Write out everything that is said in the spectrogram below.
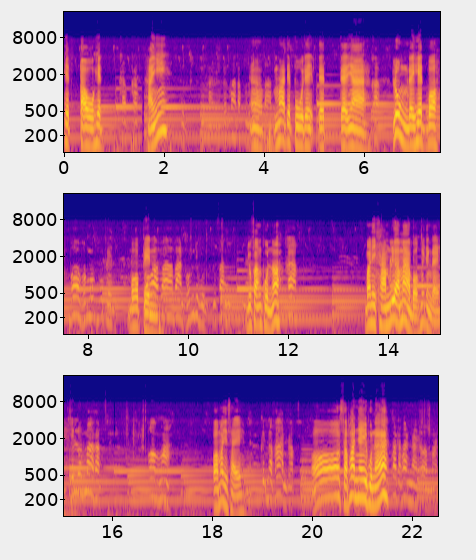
เห็ดเตาเห็ดครับครับไหเป็นมาตะกุนเอ่อตาลมาแต่ปูแต่แต่แต่ยาครับลุงได้เฮ็ดบ่บ่ผม บ่เป็นบ่เป็นพราะว่าบ้านผมอยู่บุญอยู่ฝั่งอยู่ฝั่งพุ่นเนาะครับบัดนี้ขามเรือมาบ่คือจังไดเห็นรถมาครับอ้อมมาออกมาอยู่ไสขึ้นสะพานครับอ๋อสะพานใหญ่พุ่นนะก็สะพานไงอ้อมมัน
